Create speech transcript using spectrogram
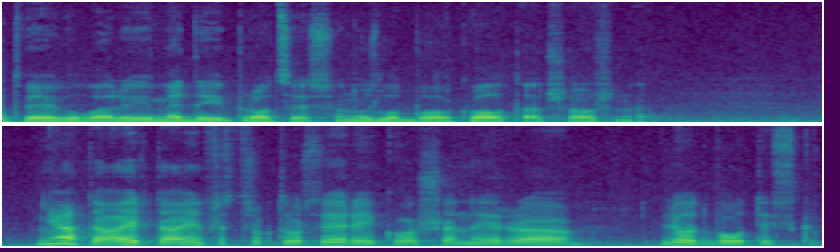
atvieglo arī medību procesu un uzlabo kvalitāti šaušanai. Jā, tā ir. Tā infrastruktūras ierīkošana ir uh, ļoti būtiska.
